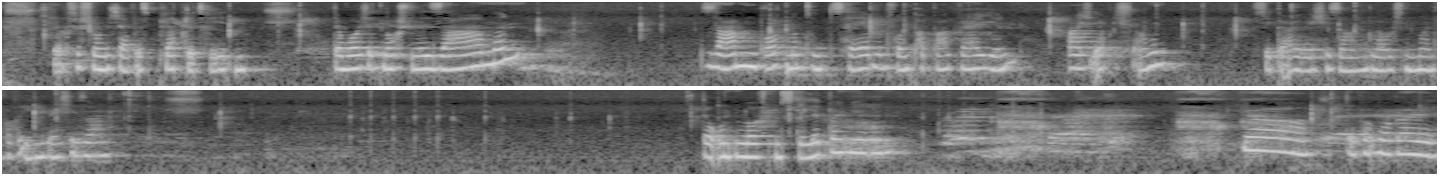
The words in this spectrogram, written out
Ich dachte schon, ich habe es platt getreten. Dann brauche ich jetzt noch schnell Samen. Samen braucht man zum Zähmen von Papageien. Ah, hier habe ich Samen. Ist egal, welche Samen, glaube ich. Nehme einfach irgendwelche Samen. Da unten läuft ein Skelett bei mir rum. Ja, der Papagei.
